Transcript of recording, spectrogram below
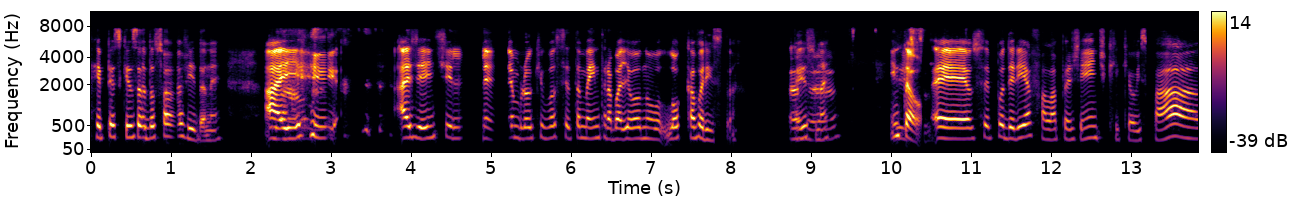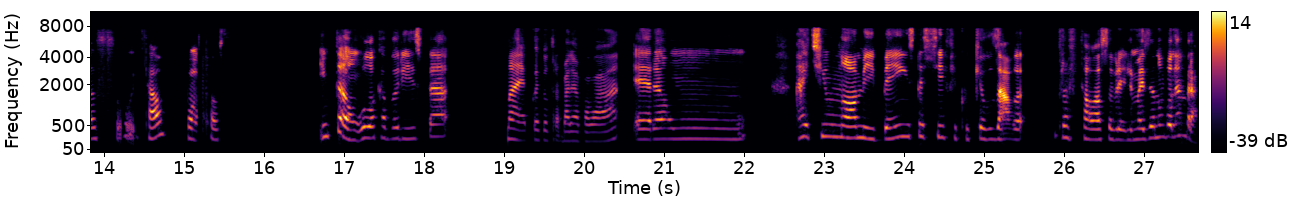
repesquisa da sua vida, né? Aí a gente lembrou que você também trabalhou no Locavorista. É isso, né? Então, Isso. é, você poderia falar pra gente o que, que é o espaço e tal? Então, o locavorista, na época que eu trabalhava lá, era um. Ai, tinha um nome bem específico que eu usava para falar sobre ele, mas eu não vou lembrar.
